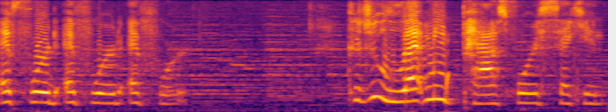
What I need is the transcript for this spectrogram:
F word, F word, F word. Could you let me pass for a second?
